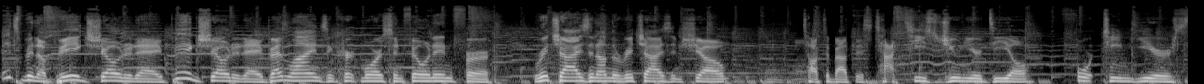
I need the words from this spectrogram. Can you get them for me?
It's been a big show today. Big show today. Ben Lyons and Kirk Morrison filling in for Rich Eisen on the Rich Eisen Show. Talked about this Tatis Jr. deal 14 years,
